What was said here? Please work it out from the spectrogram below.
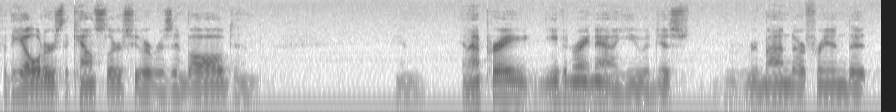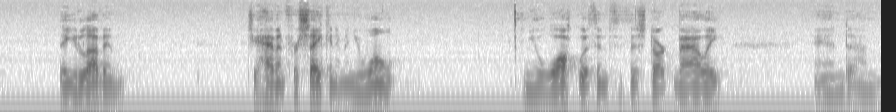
for the elders, the counselors, whoever is involved, and and and I pray even right now you would just remind our friend that that you love him, that you haven't forsaken him, and you won't, and you'll walk with him through this dark valley, and um,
